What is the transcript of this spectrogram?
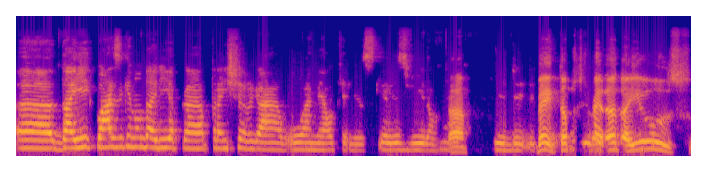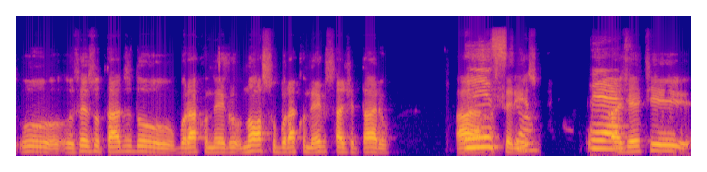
uh, daí quase que não daria para enxergar o anel que eles, que eles viram. Né? Tá. Bem, estamos esperando aí os, os, os, resultados do buraco negro, nosso buraco negro Sagitário asterisco, é. para a gente,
